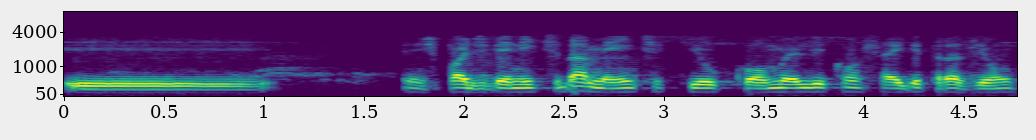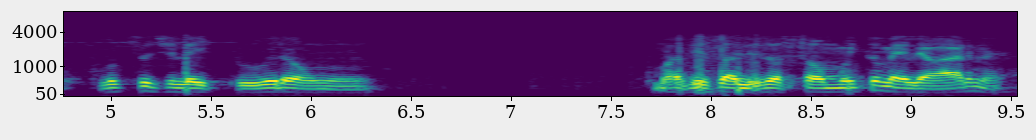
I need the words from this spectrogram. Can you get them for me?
E a gente pode ver nitidamente aqui o como ele consegue trazer um fluxo de leitura, um, uma visualização muito melhor, né?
